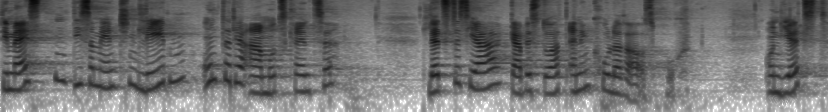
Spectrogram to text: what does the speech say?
Die meisten dieser Menschen leben unter der Armutsgrenze. Letztes Jahr gab es dort einen Cholera-Ausbruch. Und jetzt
